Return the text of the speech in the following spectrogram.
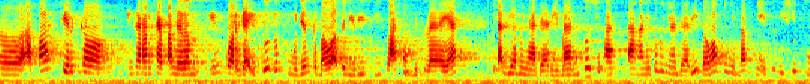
uh, apa circle lingkaran setan dalam keluarga itu terus kemudian terbawa ke diri si pelaku gitu lah ya. Kita dia menyadari bantu si pasangan itu menyadari bahwa penyebabnya itu di situ.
